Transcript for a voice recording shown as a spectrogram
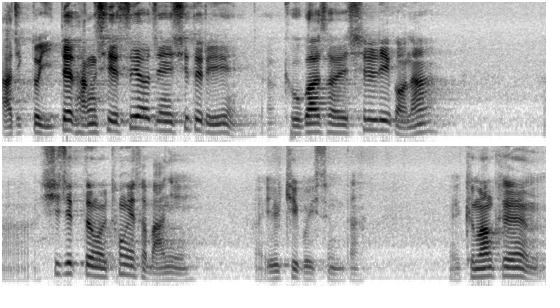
아직도 이때 당시에 쓰여진 시들이 교과서에 실리거나 어, 시집 등을 통해서 많이 읽히고 있습니다. 네, 그만큼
